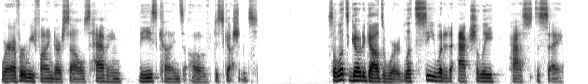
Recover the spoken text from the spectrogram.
wherever we find ourselves having these kinds of discussions. So let's go to God's word. Let's see what it actually has to say.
